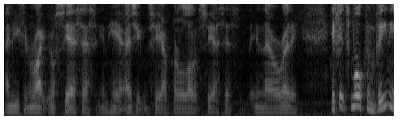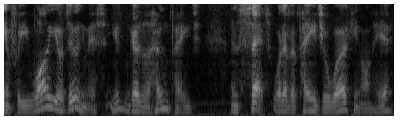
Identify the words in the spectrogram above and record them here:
and you can write your CSS in here. As you can see, I've got a lot of CSS in there already. If it's more convenient for you, while you're doing this, you can go to the home page and set whatever page you're working on here.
